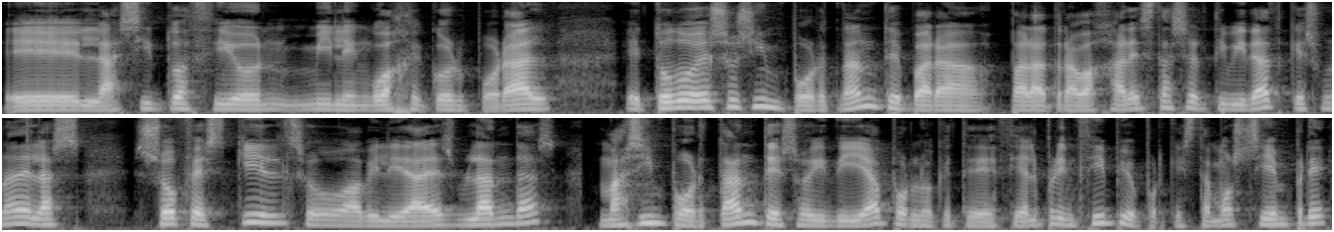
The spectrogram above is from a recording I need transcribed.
eh, la situación, mi lenguaje corporal. Eh, todo eso es importante para, para trabajar esta asertividad, que es una de las soft skills o habilidades blandas más importantes hoy día, por lo que te decía al principio, porque estamos siempre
